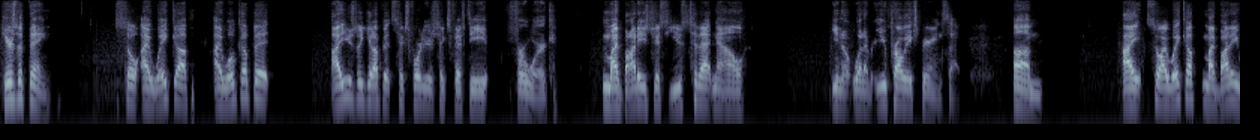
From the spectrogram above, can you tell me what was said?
Here's the thing. So I wake up. I woke up at. I usually get up at six forty or six fifty for work. My body's just used to that now. You know, whatever. You probably experienced that. Um, I so I wake up. My body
